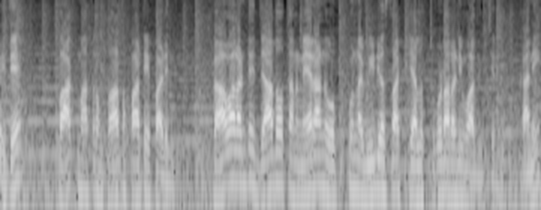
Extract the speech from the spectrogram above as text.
అయితే పాక్ మాత్రం పాత పాటే పాడింది. కావాలంటే జాదవ్ తన నేరాన్ని ఒప్పుకున్న వీడియో సాక్ష్యాలు చూడాలని వాదించింది. కానీ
